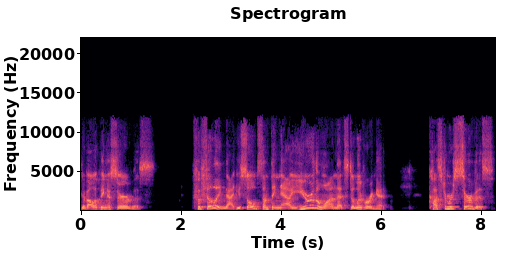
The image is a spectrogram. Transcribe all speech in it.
developing a service, fulfilling that. You sold something now, you're the one that's delivering it. Customer service.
